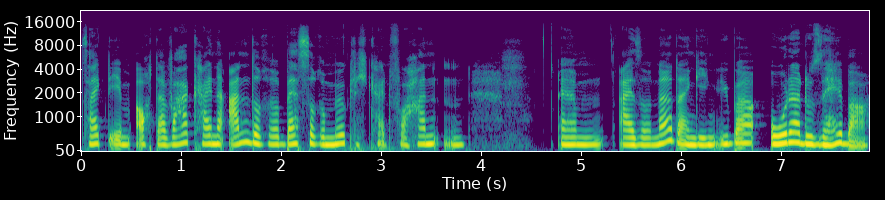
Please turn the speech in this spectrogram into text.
zeigt eben auch, da war keine andere, bessere Möglichkeit vorhanden. Ähm, also, ne, dein Gegenüber oder du selber.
